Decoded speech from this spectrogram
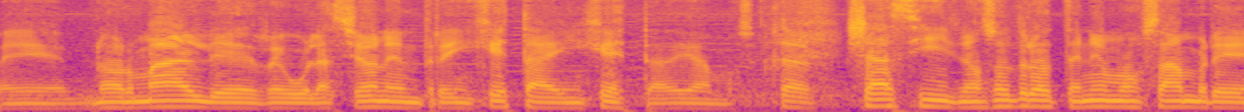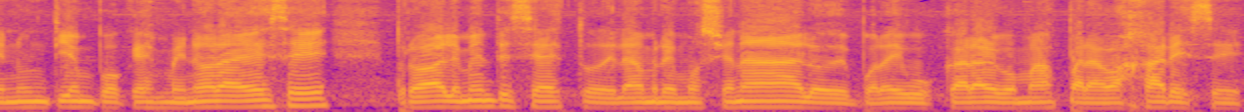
eh, normal de regulación entre ingesta e ingesta, digamos. Ya si nosotros tenemos hambre en un tiempo que es menor a ese, probablemente sea esto del hambre emocional o de por ahí buscar algo más para bajar ese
